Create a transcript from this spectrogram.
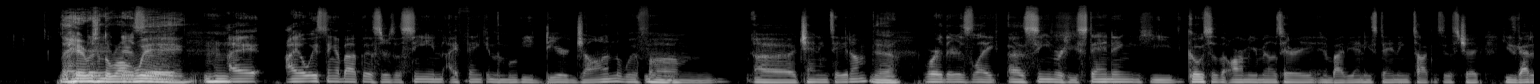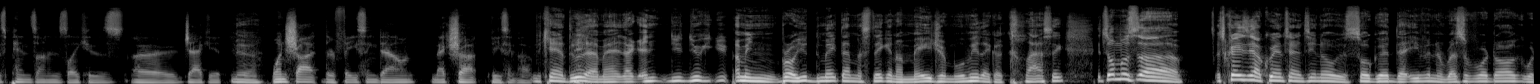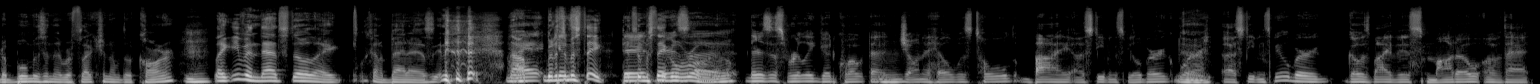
the hair is in the wrong way. Mhm. I I always think about this. There's a scene I think in the movie Dear John with Mhm. um uh Channing Tatum yeah, where there's like a scene where he's standing, he goes to the army or military, and by the end he's standing talking to this chick. He's got his pins on his like his uh jacket. yeah. One shot they're facing down, next shot facing up. You can't do that, man. Like, and you, you, you, I mean, bro, you make that mistake in a major movie, like a classic. It's almost, uh, it's crazy how Quentin Tarantino is so good that even in Reservoir Dog, where the boom is in the reflection of the car, Mhm. like even that's still like kind of badass. no, I- but it's a mistake. it's a mistake there's overall. a- you know? There's this really good quote that Mhm. Jonah Hill was told by uh, Steven Spielberg, where uh, Steven Spielberg goes by this motto of that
